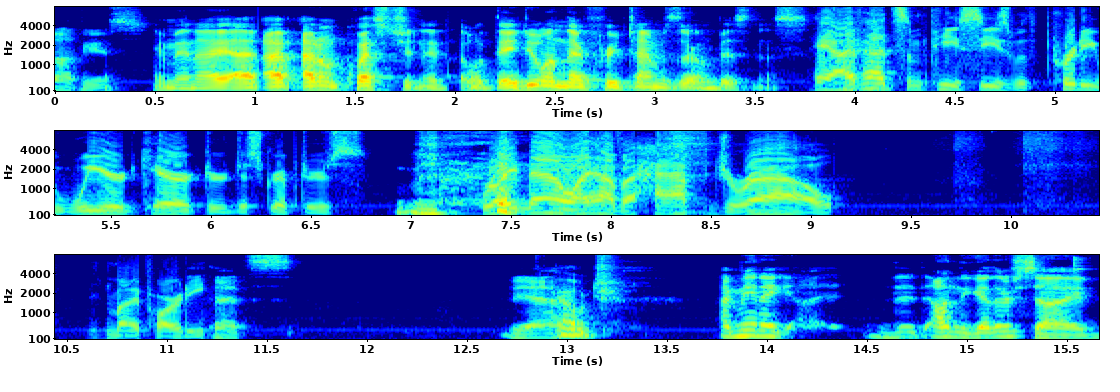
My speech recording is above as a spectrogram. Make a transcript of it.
obvious. I mean, I, I I don't question it. What they do on their free time is their own business. Hey, I've had some PCs with pretty weird character descriptors. Right now, I have a half drow in my party. That's yeah. Ouch. I mean, I, the, on the other side,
